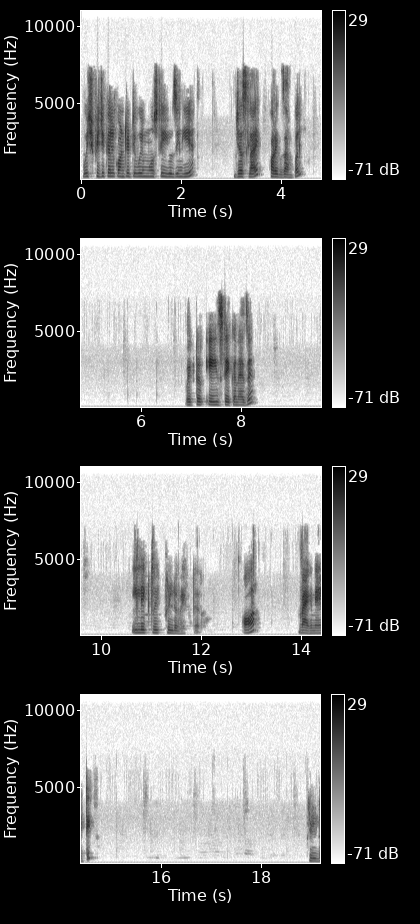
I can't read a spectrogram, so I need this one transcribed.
which physical quantity we mostly using here just like for example vector A is taken as a electric field vector or magnetic field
